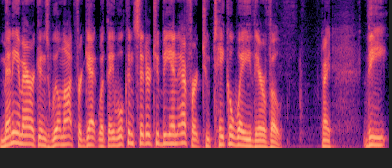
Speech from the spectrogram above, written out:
many Americans will not forget what they will consider to be an effort to take away their vote. Right? The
